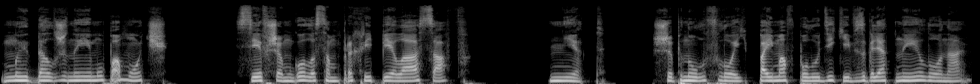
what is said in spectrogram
«Мы должны ему помочь», — севшим голосом прохрипела Асав. «Нет», — шепнул Флой, поймав полудикий взгляд на Илона.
